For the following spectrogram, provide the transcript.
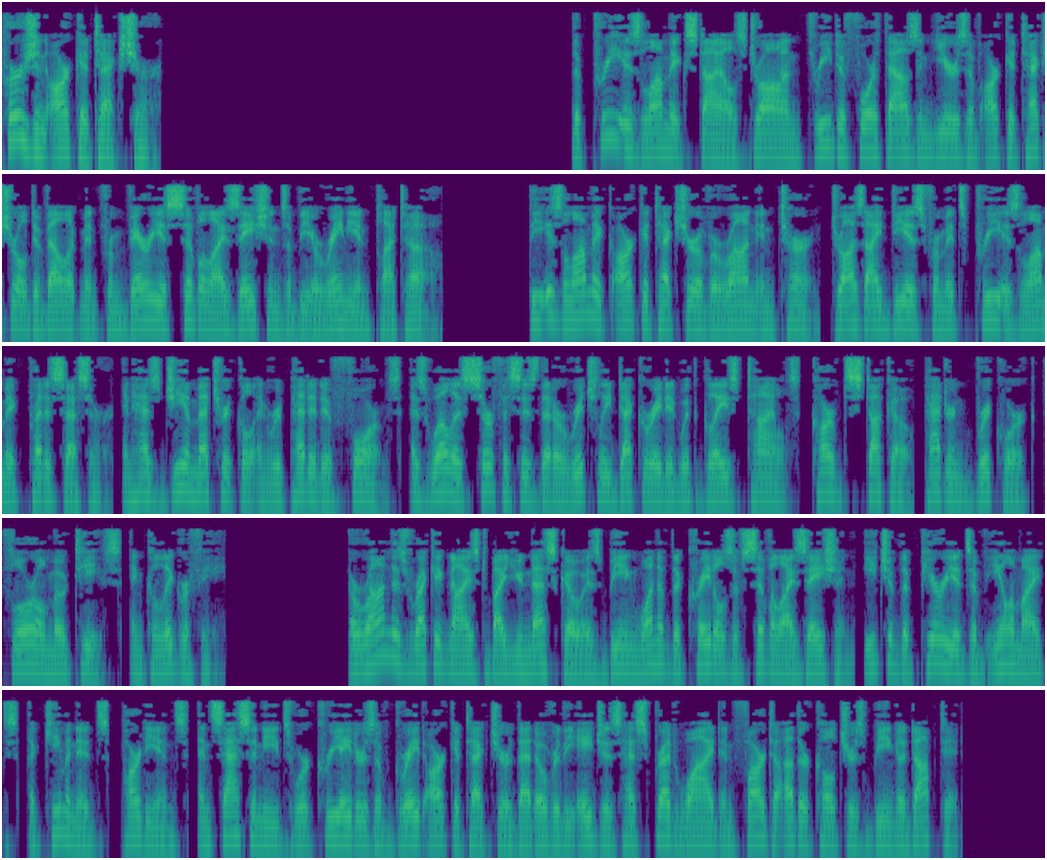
Persian architecture The pre-Islamic styles draw on 3 to 4,000 years of architectural development from various civilizations of the Iranian plateau. The Islamic architecture of Iran in turn, draws ideas from its pre-Islamic predecessor, and has geometrical and repetitive forms, as well as surfaces that are richly decorated with glazed tiles, carved stucco, patterned brickwork, floral motifs, and calligraphy. Iran is recognized by UNESCO as being one of the cradles of civilization. Each of the periods of Elamites, Achaemenids, Parthians, and Sassanids were creators of great architecture that over the ages has spread wide and far to other cultures being adopted.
